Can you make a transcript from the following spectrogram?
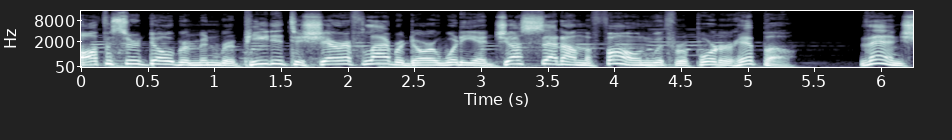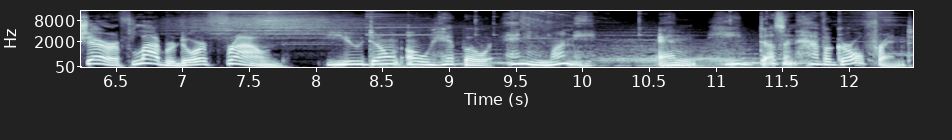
Officer Doberman repeated to Sheriff Labrador what he had just said on the phone with reporter Hippo. Then Sheriff Labrador frowned. You don't owe Hippo any money, and he doesn't have a girlfriend.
